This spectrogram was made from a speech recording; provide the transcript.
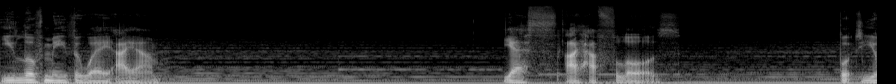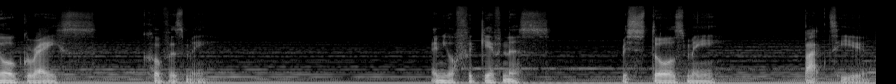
You love me the way I am. Yes, I have flaws, but your grace covers me, and your forgiveness restores me back to you.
